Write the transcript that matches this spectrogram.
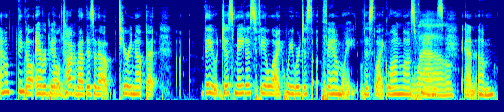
I don't think I'll ever be able to talk about this without tearing up, but they just made us feel like we were just family, just like long lost wow. friends. And um,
